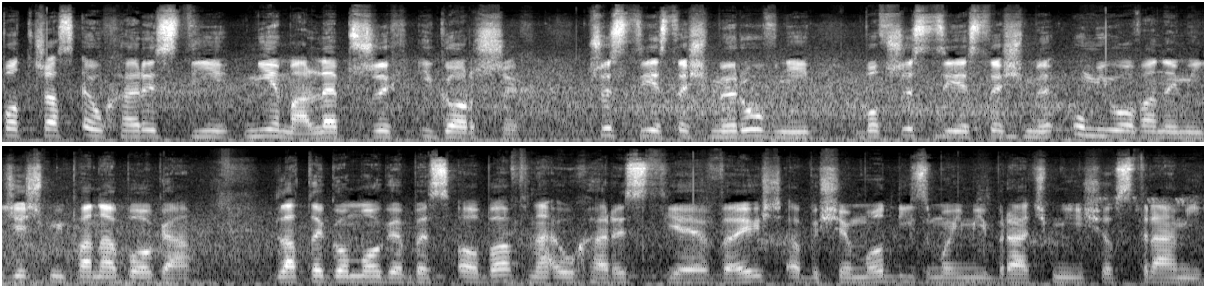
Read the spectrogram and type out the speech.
Podczas Eucharystii nie ma lepszych i gorszych. Wszyscy jesteśmy równi, bo wszyscy jesteśmy umiłowanymi dziećmi Pana Boga. Dlatego mogę bez obaw na Eucharystię wejść, aby się modlić z moimi braćmi i siostrami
